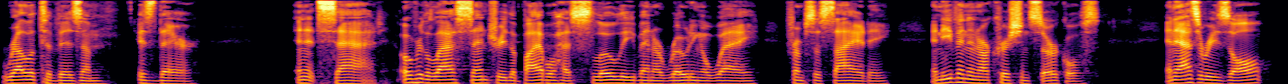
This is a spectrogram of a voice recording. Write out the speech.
relativism is there. And it's sad. Over the last century, the Bible has slowly been eroding away from society and even in our Christian circles. And as a result,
